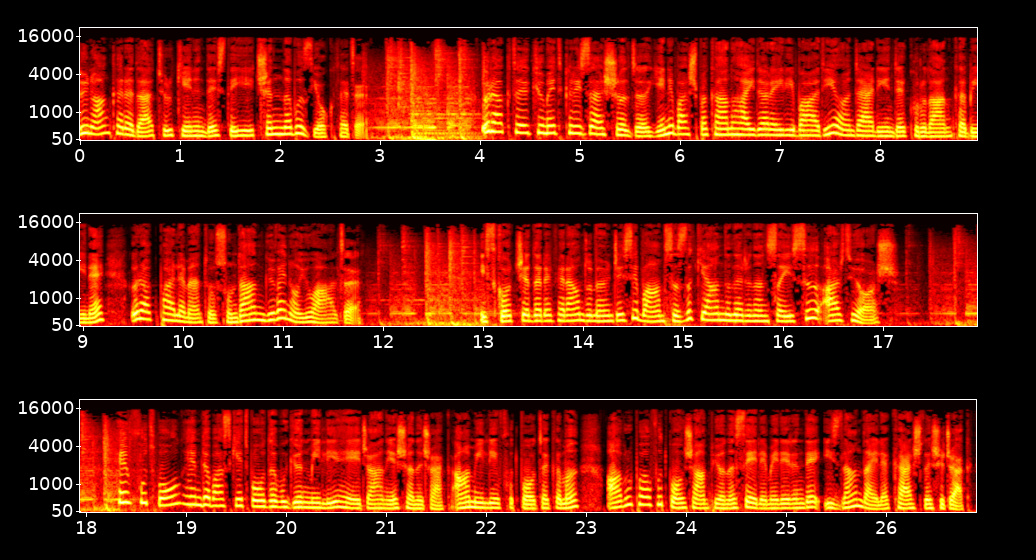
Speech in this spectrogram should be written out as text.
dün Ankara'da Türkiye'nin desteği için nabız yokladı. Irak'ta hükümet krizi aşıldı. Yeni Başbakan Haydar El-İbadi önderliğinde kurulan kabine Irak parlamentosundan güven oyu aldı. İskoçya'da referandum öncesi bağımsızlık yanlılarının sayısı artıyor. Hem futbol hem de basketbolda bugün milli heyecan yaşanacak. A milli futbol takımı Avrupa Futbol Şampiyonası elemelerinde İzlanda ile karşılaşacak.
